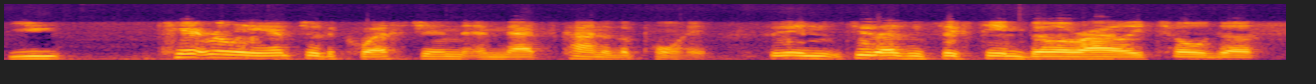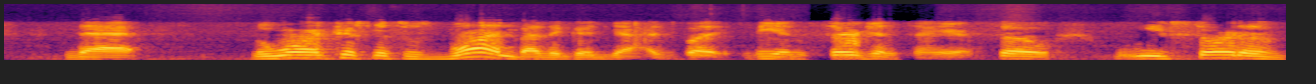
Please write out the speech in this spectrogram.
you can't really answer the question, and that's kind of the point. So in 2016, Bill O'Reilly told us that the war on Christmas was won by the good guys, but the insurgents are here. So we've sort of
